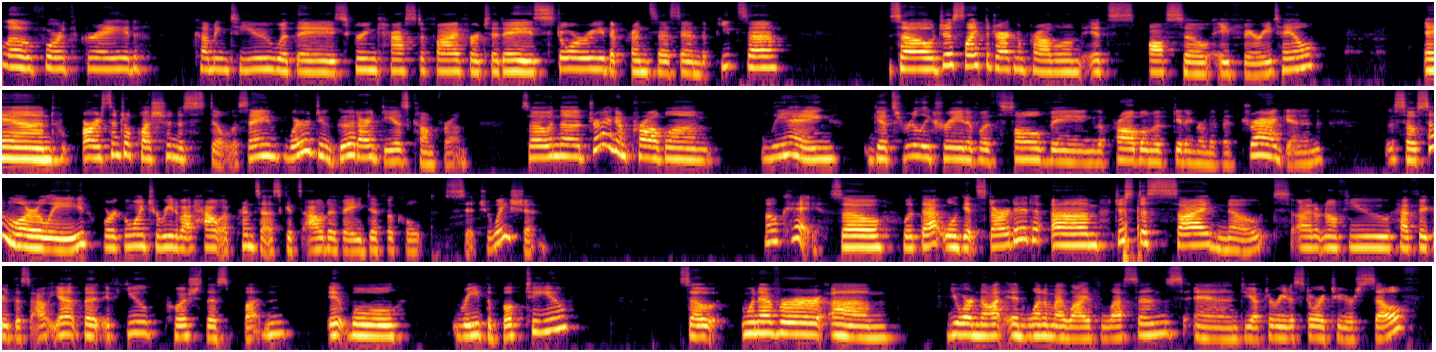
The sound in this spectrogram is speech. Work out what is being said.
Hello, fourth grade. Coming to you with a screencastify for today's story The Princess and the Pizza. So, just like the Dragon Problem, it's also a fairy tale. And our essential question is still the same Where do good ideas come from? So, in the Dragon Problem, Liang gets really creative with solving the problem of getting rid of a dragon so, similarly, we're going to read about how a princess gets out of a difficult situation. Okay, so with that, we'll get started. Um, just a side note I don't know if you have figured this out yet, but if you push this button, it will read the book to you. So, whenever um, you are not in one of my live lessons and you have to read a story to yourself,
